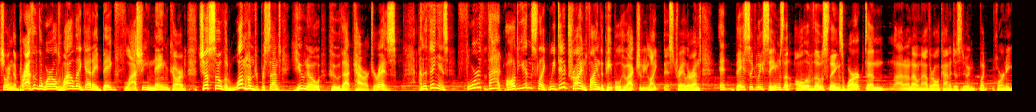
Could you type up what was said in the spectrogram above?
showing the breadth of the world while they get a big flashy name card, just so that 100% you know who that character is. And the thing is, for that audience, like, we did try and find the people who actually liked this trailer, and it basically seems that all of those things worked, and I don't know, now they're all kind of just doing, like, horny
